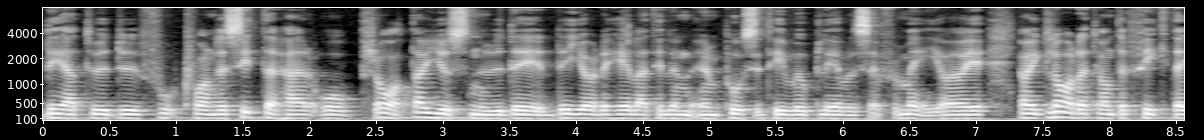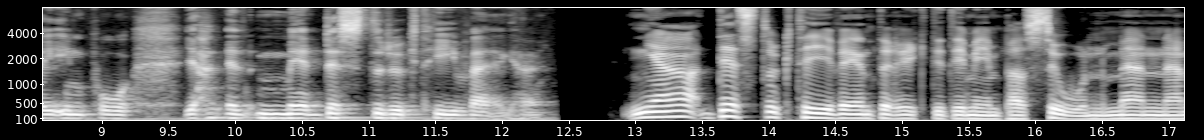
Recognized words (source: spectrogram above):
det att du, du fortfarande sitter här och pratar just nu det, det gör det hela till en, en positiv upplevelse för mig. Jag är, jag är glad att jag inte fick dig in på ja, en mer destruktiv väg här. Ja, destruktiv är inte riktigt i min person men eh,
